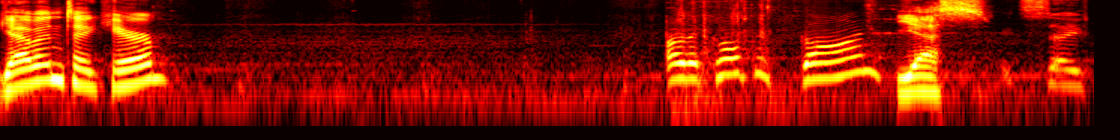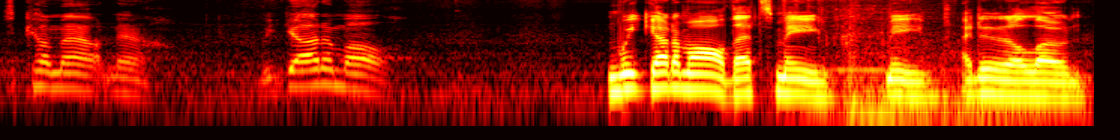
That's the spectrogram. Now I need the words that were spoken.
Gavin, take care. Are the cultists gone? Yes. It's safe to come out now. We got them all. We got them all. That's me. Me. I did it alone.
